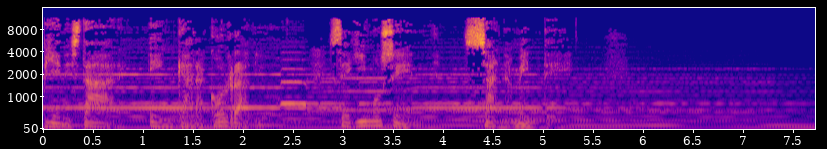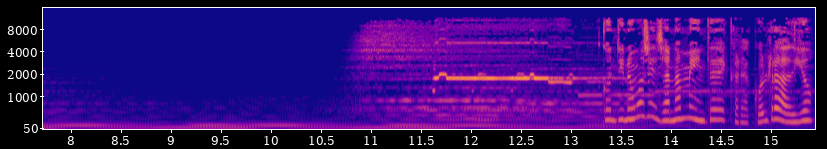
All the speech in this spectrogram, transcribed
Bienestar en Caracol Radio. Seguimos en Sanamente. Continuamos en Sanamente de Caracol Radio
